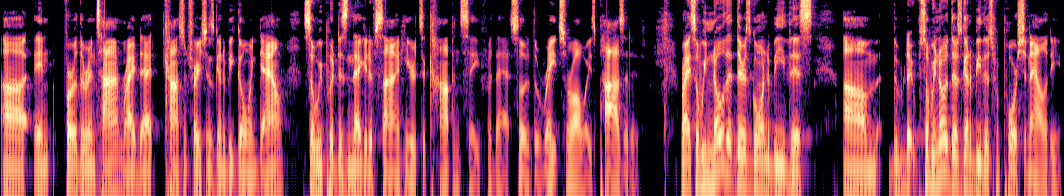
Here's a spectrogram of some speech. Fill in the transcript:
uh, in further in time, right? That concentration is going to be going down. So we put this negative sign here to compensate for that. So that the rates are always positive right? So we know that there's going to be this. Um, the, so we know there's going to be this proportionality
